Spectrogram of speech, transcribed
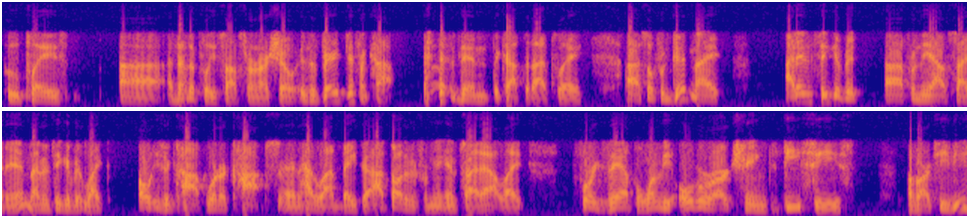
who plays uh, another police officer on our show, is a very different cop than the cop that I play. Uh, so for Goodnight, I didn't think of it uh, from the outside in. I didn't think of it like, oh, he's a cop. What are cops, and how do I make that? I thought of it from the inside out. Like, for example, one of the overarching theses of our TV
